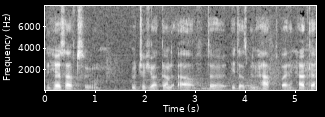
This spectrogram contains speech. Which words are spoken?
And here's how to retrieve your account after it has been hacked by a hacker.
